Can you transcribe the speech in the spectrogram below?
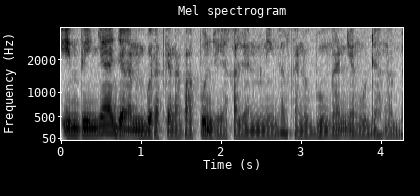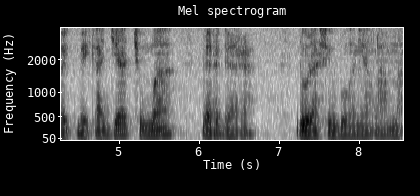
intinya jangan memberatkan apa pun jika kalian meninggalkan hubungan yang udah nggak baik-baik aja cuma gara-gara durasi hubungan yang lama.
